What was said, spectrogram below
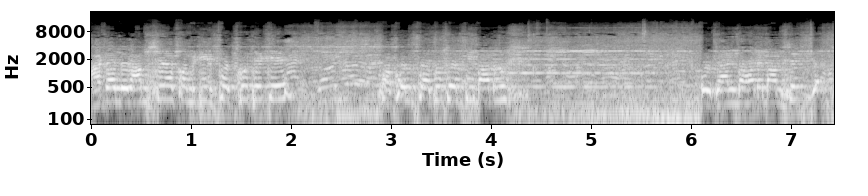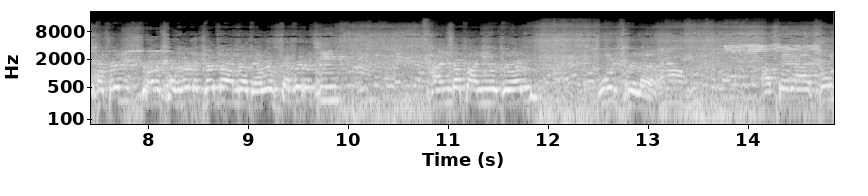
ঘাটাল রামসেনা কমিটির পক্ষ থেকে সকল পথচলতি মানুষ যানবাহনে মানুষের সকল জনসাধারণের জন্য আমরা ব্যবস্থা করেছি। ঠান্ডা পানীয় জল, গুড় ছোলা। আপনারা আসুন,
